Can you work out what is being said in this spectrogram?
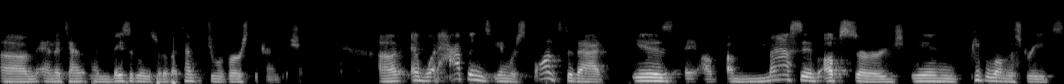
um, and attempt and basically sort of attempt to reverse the transition. Uh, and what happens in response to that is a, a, massive upsurge in people on the streets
